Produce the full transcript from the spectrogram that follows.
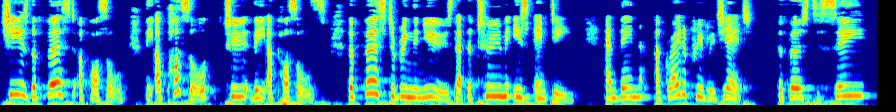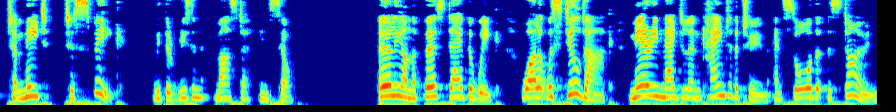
She is the first apostle, the apostle to the apostles, the first to bring the news that the tomb is empty, and then a greater privilege yet, the first to see, to meet, to speak with the risen Master himself. Early on the first day of the week, while it was still dark, Mary Magdalene came to the tomb and saw that the stone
